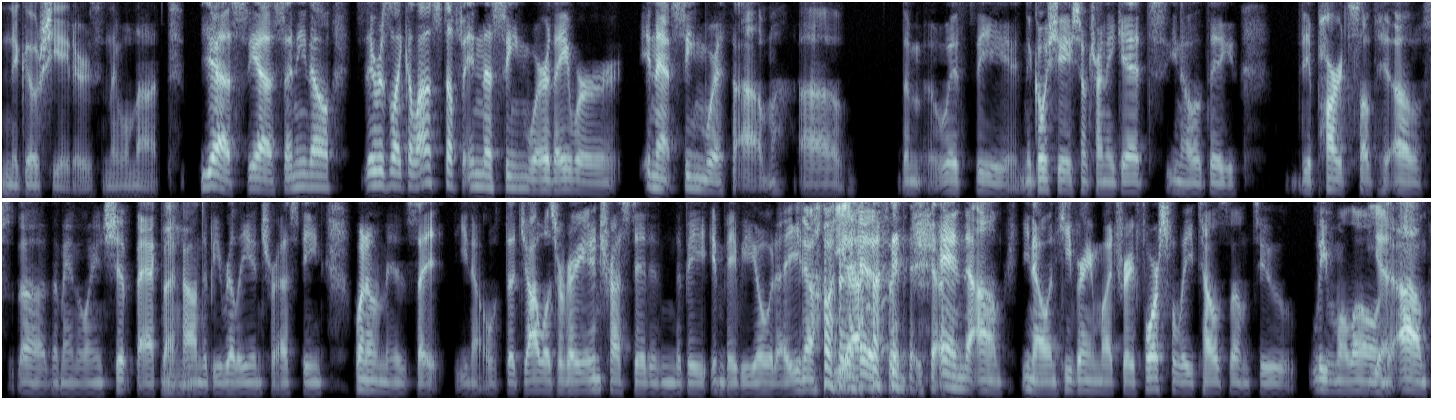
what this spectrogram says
negotiators and they will not Yes, yes. And you know, there was like a lot of stuff in the scene where they were in that scene with um uh the with the negotiation of trying to get, you know, the the parts of of uh, the Mandalorian ship back that Mhm. I found to be really interesting. One of them is that you know the Jawas were very interested in the ba- in Baby Yoda, you know, It's- and, Yeah. and um you know, and he very much very forcefully tells them to leave him alone. Yes. Um,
